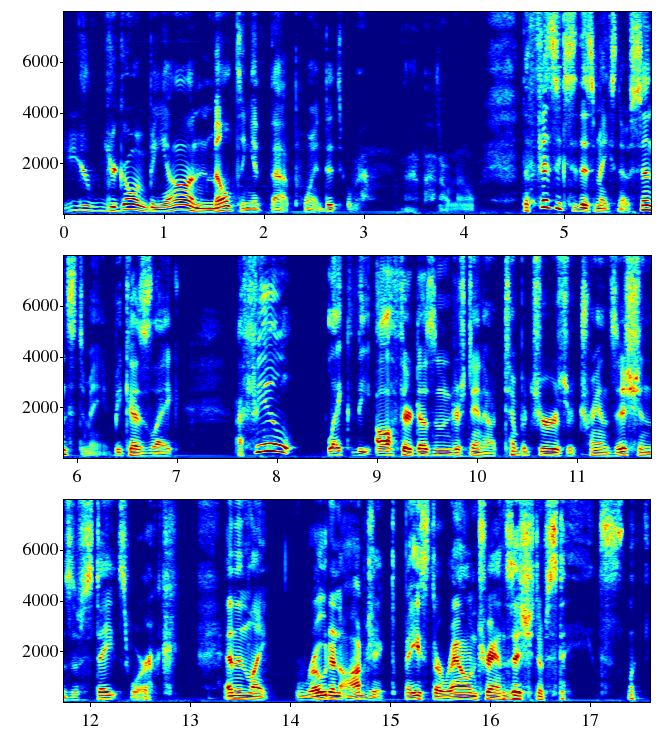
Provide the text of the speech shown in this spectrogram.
you're you're going beyond melting at that point. It, I don't know. The physics of this makes no sense to me because like I feel like the author doesn't understand how temperatures or transitions of states work and then like wrote an object based around transition of states. like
